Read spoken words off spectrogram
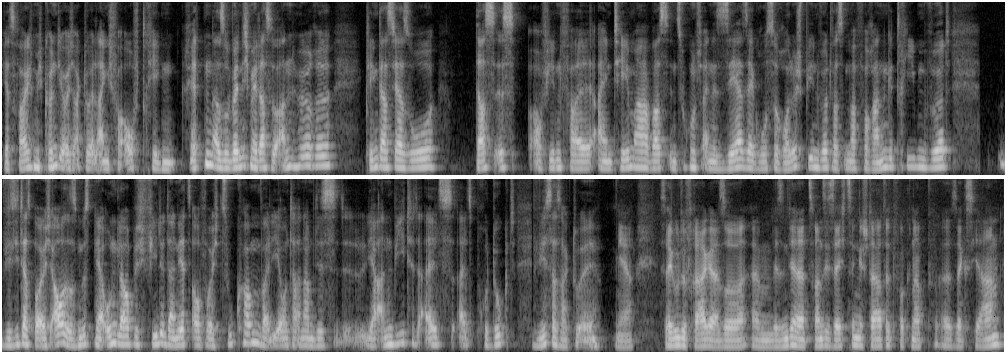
Jetzt frage ich mich, könnt ihr euch aktuell eigentlich vor Aufträgen retten? Also wenn ich mir das so anhöre, klingt das ja so, das ist auf jeden Fall ein Thema, was in Zukunft eine sehr, sehr große Rolle spielen wird, was immer vorangetrieben wird. Wie sieht das bei euch aus? Es müssten ja unglaublich viele dann jetzt auf euch zukommen, weil ihr unter anderem das äh, ja anbietet als, als Produkt. Wie ist das aktuell? Ja, sehr gute Frage. Also ähm, wir sind ja 2016 gestartet, vor knapp äh, sechs Jahren.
